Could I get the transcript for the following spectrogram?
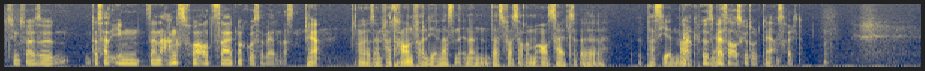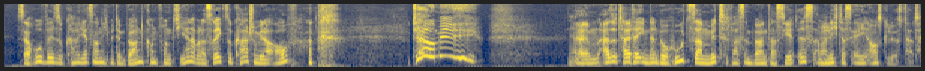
Beziehungsweise das hat ihm seine Angst vor Outside noch größer werden lassen. Ja. Oder sein Vertrauen verlieren lassen in das, was auch immer Outside äh, passieren mag. Ja, das ist ja. besser ausgedrückt. Ja. Hast recht. Saru will Sukal jetzt noch nicht mit dem Burn konfrontieren, aber das regt Sukal schon wieder auf. Tell me! Ja. Ähm, also teilt er ihm dann behutsam mit, was im Burn passiert ist, aber mhm. nicht, dass er ihn ausgelöst hat.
